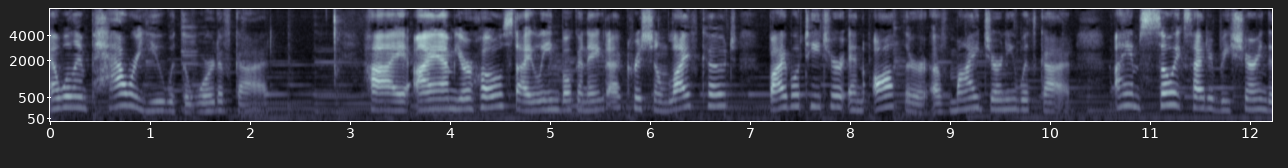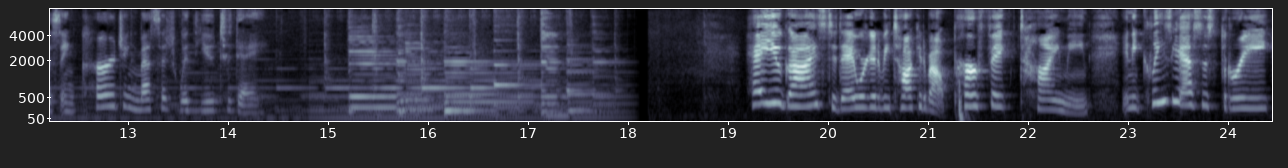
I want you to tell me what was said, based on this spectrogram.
and will empower you with the Word of God. Hi, I am your host, Eileen Bocanegra, Christian life coach, Bible teacher, and author of My Journey with God. I am so excited to be sharing this encouraging message with you today. You guys, today we're going to be talking about perfect timing. In Ecclesiastes 3,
